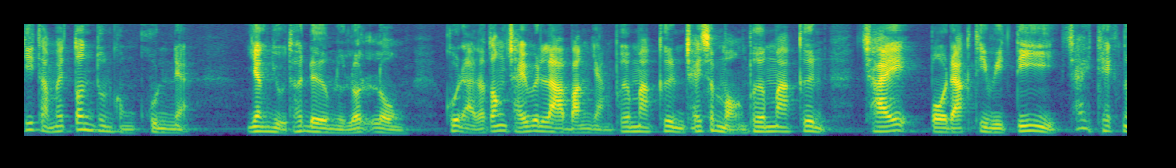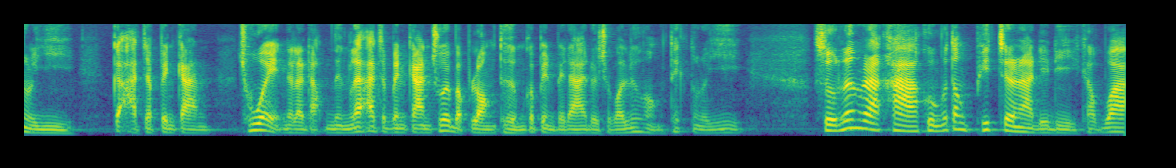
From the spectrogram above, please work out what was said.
ที่ทำให้ต้นทุนของคุณเนี่ยยังอยู่เท่าเดิมหรือลดลง คุณอาจจะต้องใช้เวลาบางอย่างเพิ่มมากขึ้น ใช้สมองเพิ่มมากขึ้น ใช้ productivity ใช้เทคโนโลยี ก็อาจจะเป็นการช่วยในระดับหนึ่งและอาจจะเป็นการช่วยแบบ long term ก็เป็นไปได้โดยเฉพาะเรื่องของเทคโนโลยี ส่วนเรื่องราคาคุณก็ต้องพิจารณาดีๆครับว่า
